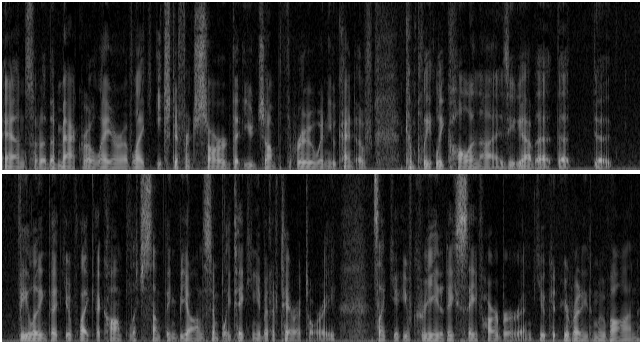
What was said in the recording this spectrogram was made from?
and sort of the macro layer of like each different shard that you jump through and you kind of completely colonize. You have that that uh, feeling that you've like accomplished something beyond simply taking a bit of territory. It's like you, have created a safe harbor and you you're ready to move on.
